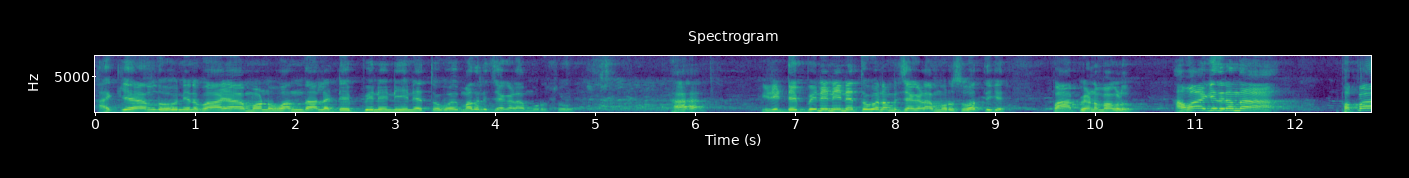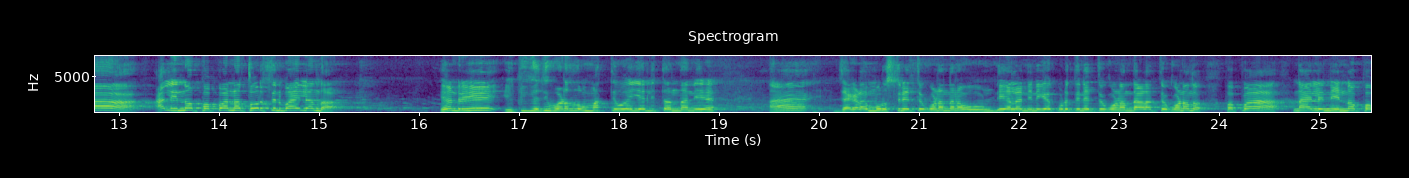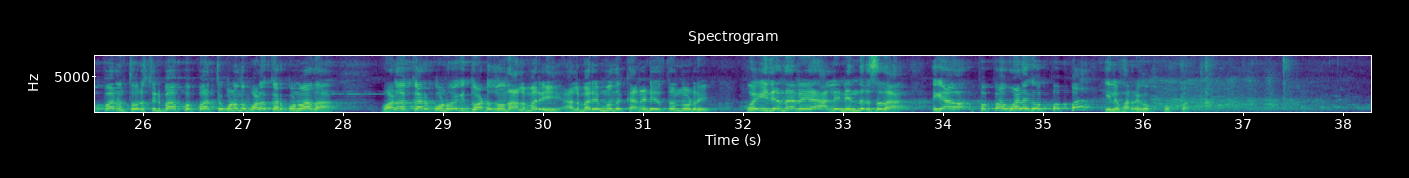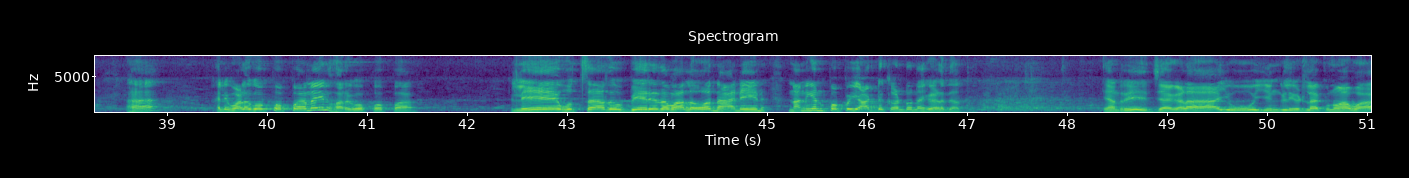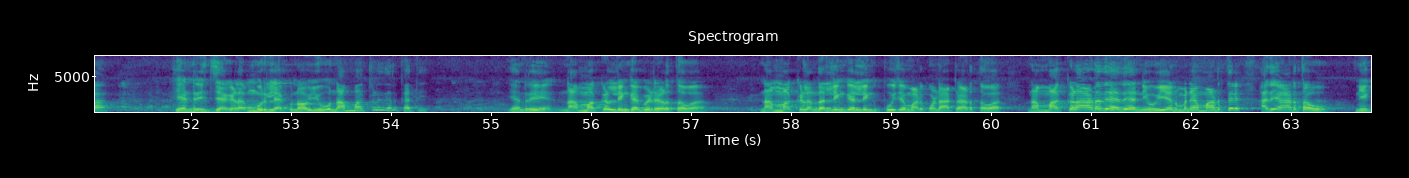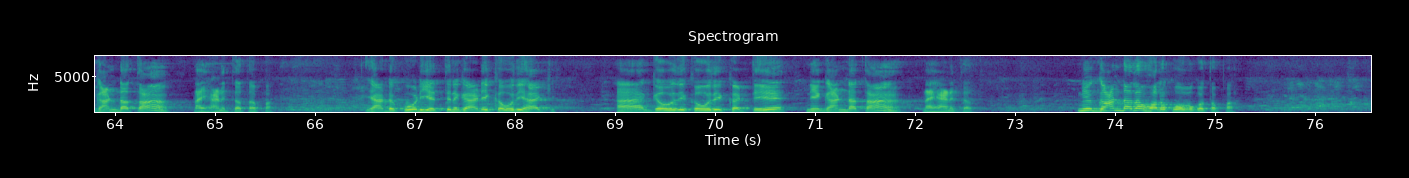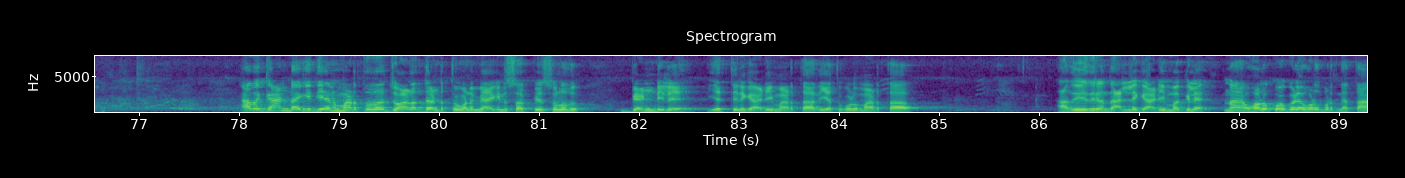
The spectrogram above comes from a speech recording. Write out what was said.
ಆಕೆ ಅಂದ್ಲು, ನಿನ್ನ ಬಾಯ ಮಣ್ಣು ಒಂದಲ್ಲ, ಡೆಬ್ಬಿನೇ ನೀನೇ ತಗೋ, ಮೊದಲು ಜಗಳ ಮುರುಸು. ಹಾ? ಇಡೀ ಡೆಬ್ಬಿನೇ ನೀನೇ ತಗೋ, ನಮ್ಮ ಜಗಳ ಮುರುಸು ಹೊತ್ತಿಗೆ. ಪಾಪ ಹೆಣ್ಮಗಳು. ಅವಾಗಿದ್ರಿಂದ ಪಪ್ಪ, ಅಲ್ಲಿ ಇನ್ನೊಬ್ಬ ಪಪ್ಪ ನಾ ತೋರಿಸ್ತೀನಿ ಬಾಯಿಲಿ ಅಂದ. ಏನ್ರಿ ಈಕಿ ಎದಿ ಹೊಡೆದ್ಲು ಮತ್ತೆ ಎಲ್ಲಿ ತಂದಾನಿ? ಆ, ಜಗಳ ಮುರಿಸ್ತೀನಿ ತಿಳ್ಕೊಂಡಂದ ನಾವು, ಉಂಡಿ ಎಲ್ಲ ನಿನಗೆ ಕೊಡ್ತೀನಿ ತಿಳ್ಕೊಂಡಂದಾಳ ತಿಳ್ಕೊಂಡಂದು ಪಪ್ಪ, ನಾ ಇಲ್ಲಿ ಇನ್ನೊಬ್ಬ ಪಪ್ಪಾರನ್ನ ತೋರಿಸ್ತೀನಿ ಬಾ, ಪಪ್ಪ ತಿಳ್ಕೊಂಡಂದು ಒಳಗೆ ಕರ್ಕೊಂಡು ಹೋದ. ಒಳಗೆ ಕರ್ಕೊಂಡು ಹೋಗಿ ದೊಡ್ಡದೊಂದು ಅಲ್ಮರಿ. ಅಲ್ಮರಿ ಮುಂದೆ ಕನ್ನಡಿ ಇರ್ತದೆ ನೋಡ್ರಿ. ಹೋಗಿ ಇದೆಂದ ಅಲ್ಲಿ ಅಲ್ಲಿ ನಿಂದಿರ್ಸದ. ಈಗ ಪಪ್ಪ ಒಳಗೆ ಒಬ್ಬ ಇಲ್ಲಿ ಹೊರಗೆ ಹಾ ಅಲ್ಲಿ ಒಳಗೆ ಒಬ್ಬ ಇಲ್ಲಿ ಹೊರಗೆ ಒಬ್ಬ ಲೇ ಹುಚ್ಚ, ಅದು ಬೇರೆದವ ಅಲ್ಲೋ, ನಾನೇನು, ನನಗೇನು ಪಪ್ಪ ಅಡ್ಡ ಕಂಡು ನಾ ಹೇಳಿದೆ ಆತು. ಏನ್ರಿ, ಜಗಳ ಇವು ಹಿಂಗ್ಳು ಇಡ್ಲಾಕೂ ಅವ. ಏನ್ರಿ, ಜಗಳ ಮುರಿಲಾಕೂ ಅವ. ಇವು ನಮ್ಮ ಮಕ್ಳಿಗೇನು ಕತಿ ಏನ್ರಿ, ನಮ್ಮ ಮಕ್ಕಳು ಲಿಂಗ ಬೀಡ ಹೇಳ್ತಾವ. ನಮ್ಮ ಮಕ್ಕಳಿಂದ ಲಿಂಗ ಲಿಂಗ ಪೂಜೆ ಮಾಡ್ಕೊಂಡು ಆಟ ಆಡ್ತಾವೆ. ನಮ್ಮ ಮಕ್ಕಳು ಆಡೋದೇ ಅದೇ, ನೀವು ಏನು ಮನ್ಯಾಗ ಮಾಡ್ತೀರಿ ಅದೇ ಆಡ್ತಾವು. ನೀ ಗಂಡತ್ತ ನಾ ಹೆಣಿತತ್ತಪ್ಪ ಎರಡು ಕೂಡಿ ಎತ್ತಿನ ಗಾಡಿ ಕೌದಿ ಹಾಕಿ, ಹಾಂ, ಗೌದಿ ಕೌದಿ ಕಟ್ಟಿ, ನೀ ಗಂಡತ್ತ ನಾ ಹೆಣಿತತ್ತ ನೀವು ಗಂಡದ ಹೊಲಕ್ಕೆ ಹೋಗ್ಬೇಕತ್ತಪ್ಪ. ಅದು ಗಂಡಾಗಿದ್ದು ಏನು ಮಾಡ್ತದೆ? ಜೋಳದ ದಂಡ ತೊಗೊಂಡು ಮ್ಯಾಗಿನ ಸೊಪ್ಪೆ ಸುಲದು. ಬೆಂಡಿಲೆ ಎತ್ತಿನ ಗಾಡಿ ಮಾಡ್ತಾದ ಎತ್ತುಗಳು ಮಾಡ್ತಾದ. ಅದು ಇದರಿಂದ ಅಲ್ಲೇ ಗಾಡಿ ಮಗ್ಗಲೆ, ನಾ ಹೊಲಕ್ಕೆ ಹೋಗಿ ಗೊಳೆ ಹೊಡೆದು ಬರ್ತೀನಿ ಅತ್ತ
